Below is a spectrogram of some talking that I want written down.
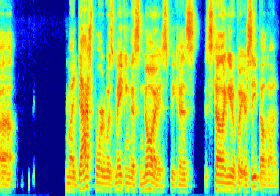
uh my dashboard was making this noise because it's telling you to put your seatbelt on.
